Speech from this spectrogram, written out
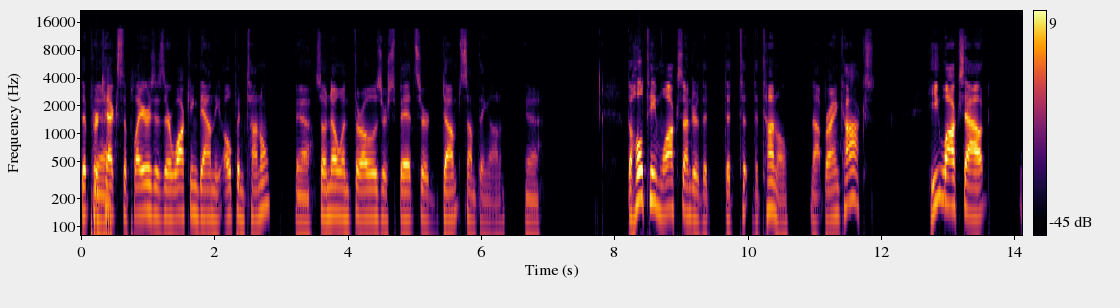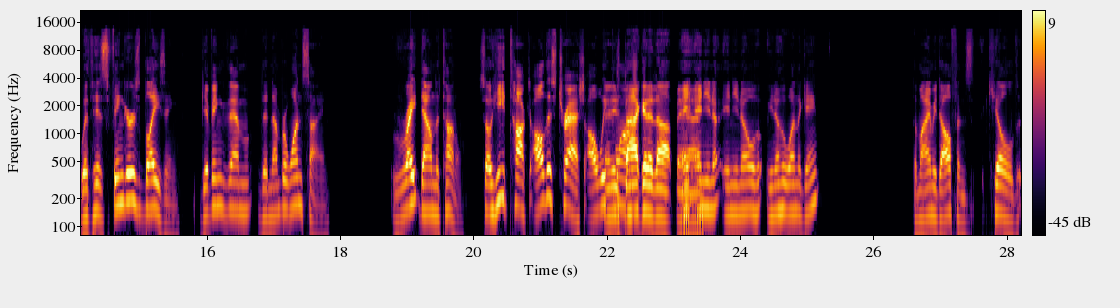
that protects yeah. the players as they're walking down the open tunnel? Yeah. So no one throws or spits or dumps something on them Yeah. The whole team walks under the the, t- the tunnel, not Bryan Cox. He walks out with his fingers blazing, giving them the number one sign right down the tunnel. So he talked all this trash all week and he's long. backing it up, man. And, and you know, and you know, you know who won the game? The Miami Dolphins killed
